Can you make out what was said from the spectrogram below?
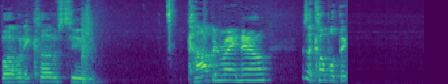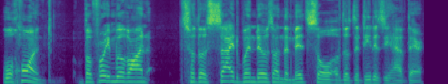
But when it comes to copping right now, there's a couple things. Well, Horn. Before we move on, so those side windows on the midsole of those Adidas you have there,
